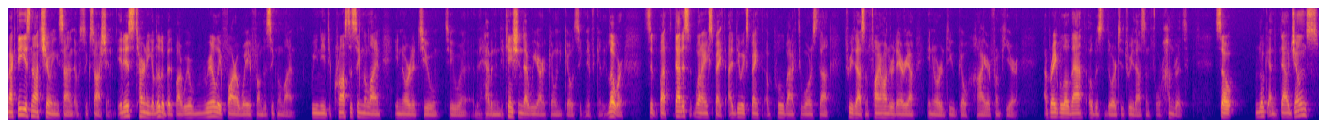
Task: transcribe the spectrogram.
MACD is not showing sign of exhaustion. It is turning a little bit, but we're really far away from the signal line. We need to cross the signal line in order to, to uh, have an indication that we are going to go significantly lower. So, but that is what I expect. I do expect a pullback towards the 3,500 area in order to go higher from here. A break below that opens the door to 3,400. So look at the Dow Jones.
